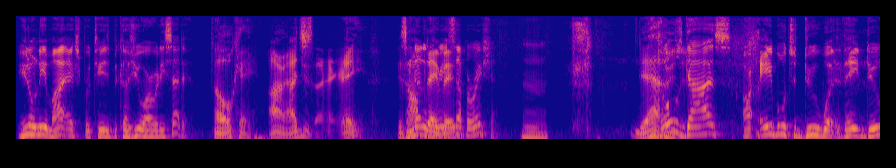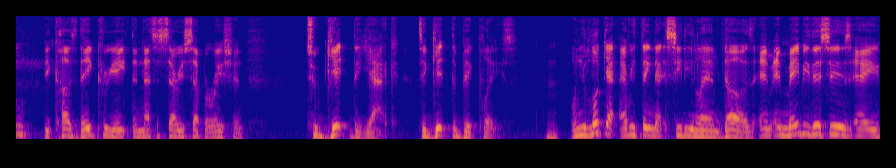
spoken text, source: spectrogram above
You don't need my expertise because you already said it. Oh, okay. All right. I just uh, hey, it's It hump day, create baby. separation. yeah. Those guys are able to do what they do because they create the necessary separation to get the YAC, to get the big plays. Hmm. When you look at everything that CeeDee Lamb does, and, and maybe this is a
